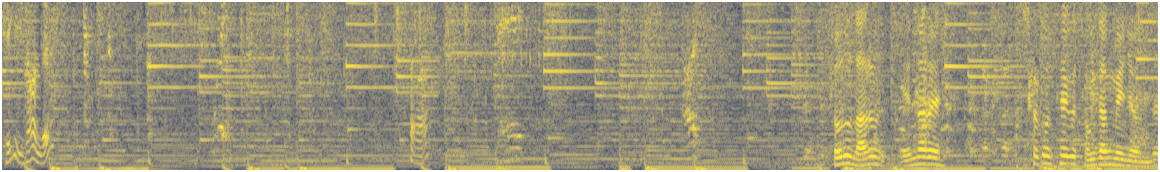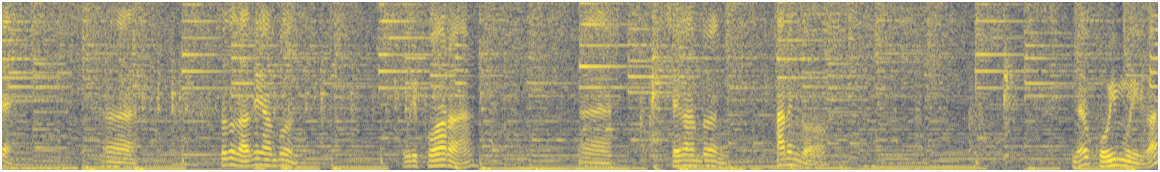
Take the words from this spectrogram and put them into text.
되게 이상한데? 저도 나름 옛날에 철권 태그 정장맨이었는데, 어, 저도 나중에 한번 우리 보아랑 어, 제가 한번 하는 거. 내가 고인물인가?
